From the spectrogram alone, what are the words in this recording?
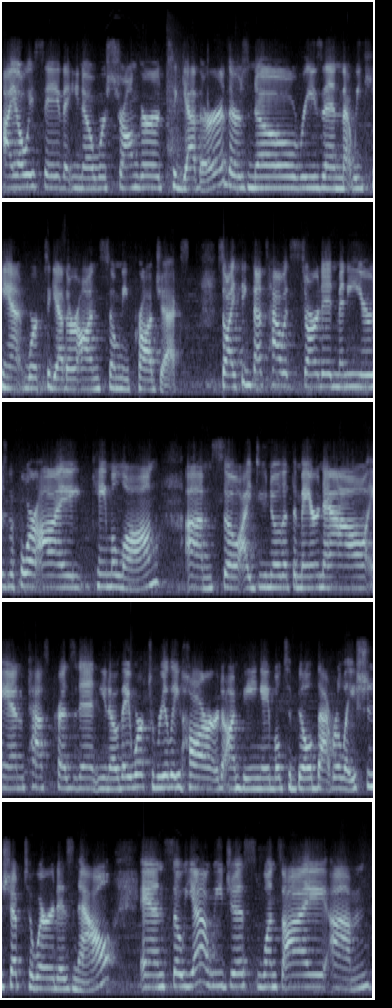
I always say that you know we're stronger together. There's no reason that we can't work together on so many projects. So I think that's how it started many years before I came along. Um, so I do know that the mayor now and past president, you know, they worked really hard on being able to build that relationship to where it is now. And so, yeah, we just, once I, um,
